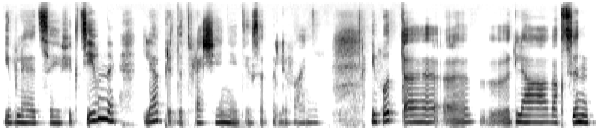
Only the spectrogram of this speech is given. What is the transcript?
является эффективной для предотвращения этих заболеваний. И вот э, э, для вакцин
